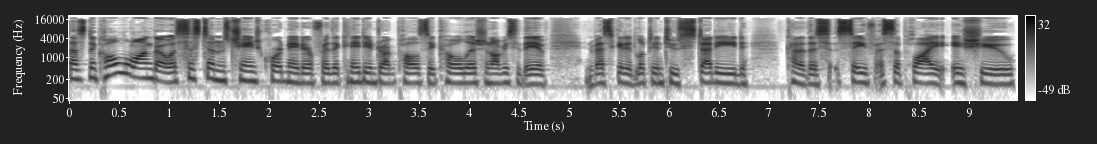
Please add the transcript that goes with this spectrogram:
That's Nicole Luongo, a systems change coordinator for the Canadian Drug Policy Coalition. Obviously, they have investigated, looked into, studied kind of this safe supply issue.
